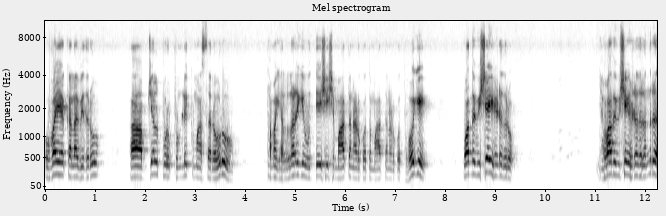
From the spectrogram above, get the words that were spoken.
ಉಭಯ ಕಲಾವಿದರು ಆ ಅಫ್ಜಲ್ಪುರ್ ಪುಂಡ್ಲಿಕ್ ಮಾಸ್ತರ್ ಅವರು ತಮಗೆಲ್ಲರಿಗೆ ಉದ್ದೇಶಿಸಿ ಮಾತನಾಡ್ಕೋತ ಮಾತನಾಡ್ಕೋತ ಹೋಗಿ ಒಂದು ವಿಷಯ ಹಿಡಿದ್ರು. ಯಾವ್ದು ವಿಷಯ ಹಿಡಿದ್ರು ಅಂದ್ರೆ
